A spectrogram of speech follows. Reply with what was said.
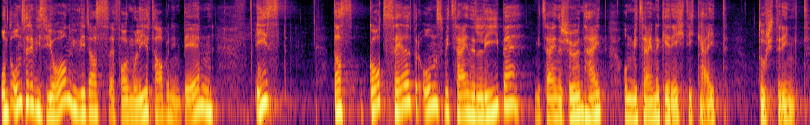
Und unsere Vision, wie wir das äh, formuliert haben in Bern, ist, dass Gott selber uns mit seiner Liebe, mit seiner Schönheit und mit seiner Gerechtigkeit durchdringt.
